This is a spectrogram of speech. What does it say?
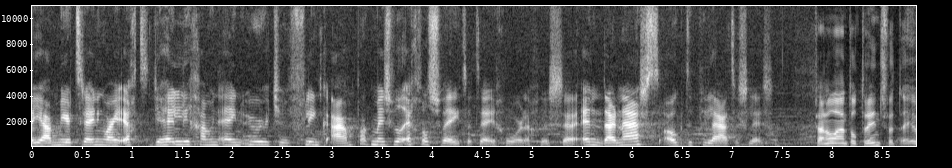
ja, meer training waar je echt je hele lichaam in één uurtje flink aanpakt. Mensen willen echt wel zweten tegenwoordig. Dus, en daarnaast ook de pilateslessen. Er zijn al een aantal trends. Wat eh,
